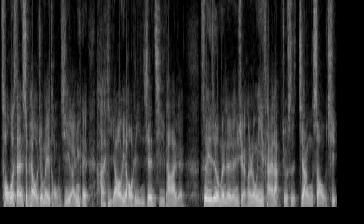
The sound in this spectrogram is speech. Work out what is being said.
超过三十票我就没统计了，因为他遥遥领先其他人。最热门的人选很容易猜了，就是江少庆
